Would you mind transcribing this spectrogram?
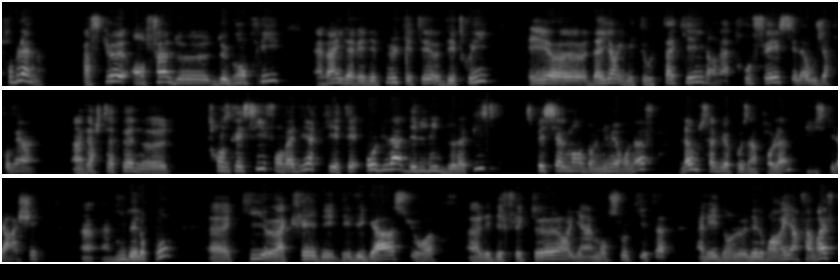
problème. Parce qu'en fin de, Grand Prix, eh ben, il avait des pneus qui étaient détruits et euh, d'ailleurs, il était au taquet, il en a trop fait. C'est là où j'ai retrouvé un, Verstappen euh, transgressif, on va dire, qui était au-delà des limites de la piste, spécialement dans le numéro 9, là où ça lui a posé un problème, puisqu'il a arraché un, bout d'aileron euh, qui a créé des, dégâts sur les déflecteurs. Il y a un morceau qui est allé dans l'aileron arrière. Enfin bref,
